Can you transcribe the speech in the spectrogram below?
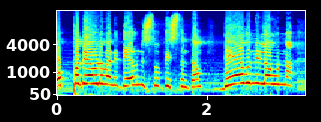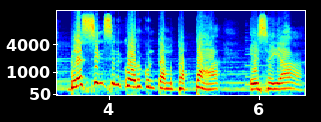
గొప్ప దేవుడు అని దేవుని స్థుతిస్తుంటాం. దేవునిలో ఉన్న బ్లెస్సింగ్స్ని కోరుకుంటాము తప్ప ఏసయ్యా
